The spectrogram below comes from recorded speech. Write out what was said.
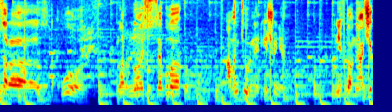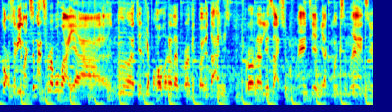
Зараз О, Нарнось це було авантюрне рішення. Ніхто не очікував, Сергій Максименць пробуває. Ну, тільки поговорили про відповідальність, про реалізацію моментів, як Максимець і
